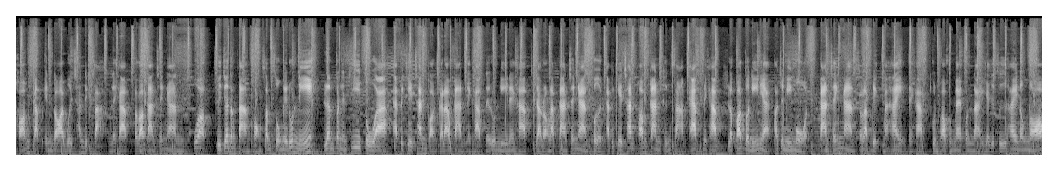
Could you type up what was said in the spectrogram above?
พร้อมกับ Android เวอร์ชัน13 นะครับแล้วก็การใช้งานพวกฟีเจอร์ต่างๆ ของ Samsung ในรุ่นนี้ เริ่มต้นกันที่ตัวแอปพลิเคชันก่อนก็แล้วกันนะครับในรุ่นนี้นะครับจะรองรับการใช้งานเปิดแอปพลิเคชันพร้อมกันถึง 3 แอปนะครับแล้วก็ตัวนี้เนี่ยก็จะมีโหมดการใช้งานสำหรับเด็กมาให้นะครับคุณพ่อคุณแม่คนไหน อยากจะซื้อให้น้อง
